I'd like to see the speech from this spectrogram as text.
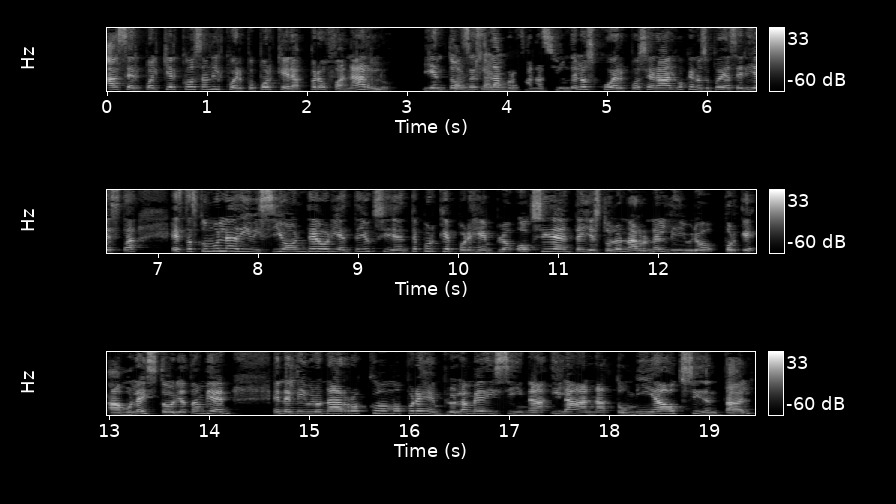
hacer cualquier cosa en el cuerpo porque era profanarlo. Y entonces la profanación de los cuerpos era algo que no se podía hacer y esta, esta es como la división de Oriente y Occidente porque, por ejemplo, Occidente, y esto lo narro en el libro porque amo la historia también, en el libro narro cómo, por ejemplo, la medicina y la anatomía occidental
